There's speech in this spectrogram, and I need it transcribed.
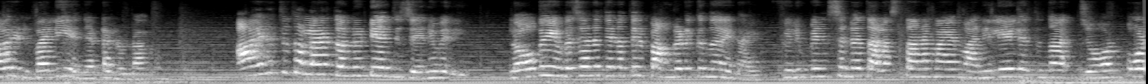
അവരിൽ വലിയ ഞെട്ടലുണ്ടാക്കുന്നു ആയിരത്തി തൊള്ളായിരത്തി തൊണ്ണൂറ്റി അഞ്ച് ജനുവരി ലോക യുവജന ദിനത്തിൽ പങ്കെടുക്കുന്നതിനായി ഫിലിപ്പീൻസിന്റെ തലസ്ഥാനമായ മനിലയിലെത്തുന്ന ജോൺ പോൾ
